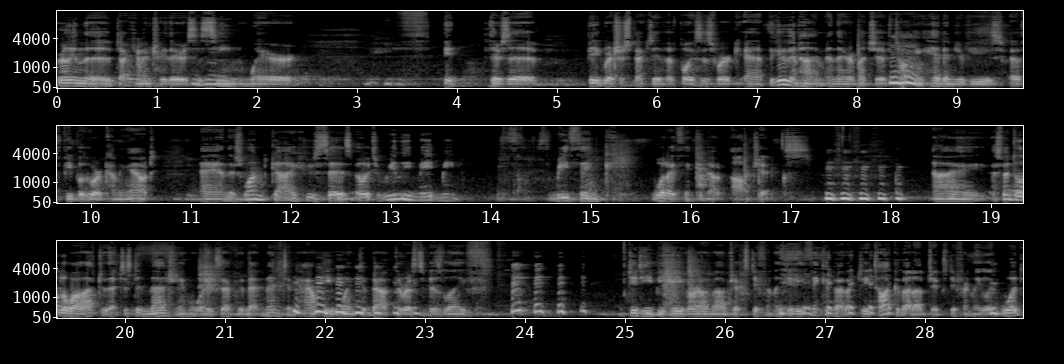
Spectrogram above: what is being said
early in the documentary there is a mm-hmm. scene where it there's a big retrospective of Beuys's work at the Guggenheim, and there are a bunch of mm-hmm. talking head interviews of people who are coming out. And there's one guy who says, "Oh, it's really made me rethink what I think about objects." and I, I spent a little while after that just imagining what exactly that meant and how he went about the rest of his life did he behave around objects differently? Did he think about it? Did he talk about objects differently? Like what?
